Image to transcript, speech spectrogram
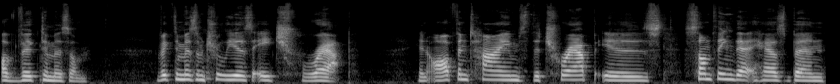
of Victimism. Victimism truly is a trap. And oftentimes, the trap is something that has been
